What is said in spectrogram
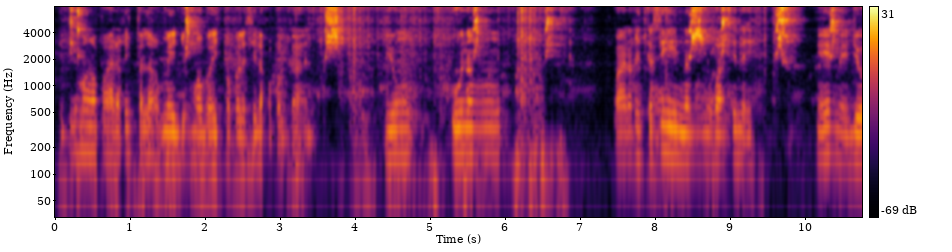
Ito yung mga parakit pala, medyo mabait pa pala sila kapag kaan. Yung unang parakit kasi nanunguka sila eh. Ngayon medyo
